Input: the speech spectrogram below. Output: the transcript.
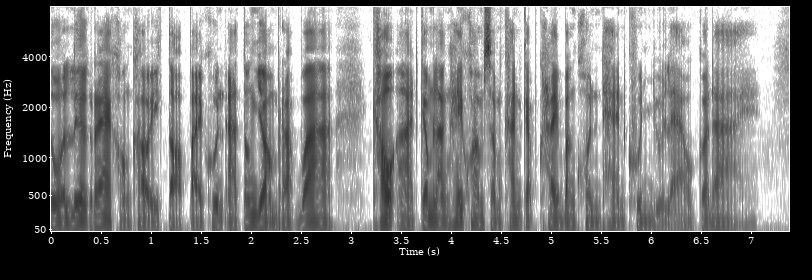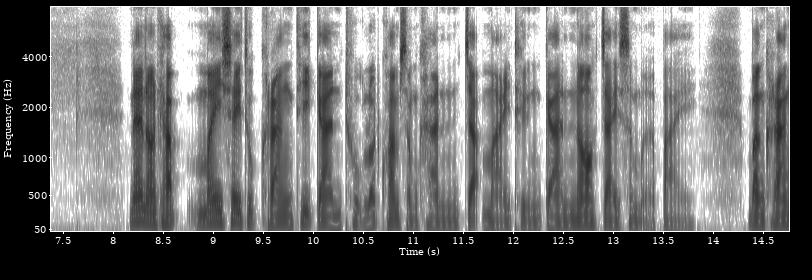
ตัวเลือกแรกของเขาอีกต่อไป คุณอาจต้องยอมรับว่า เขาอาจกำลังให้ความสำคัญกับใครบางคนแทนคุณอยู่แล้วก็ได้ แน่นอนครับ ไม่ใช่ทุกครั้งที่การถูกลดความสำคัญจะหมายถึงการนอกใจเสมอไป บางครั้ง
